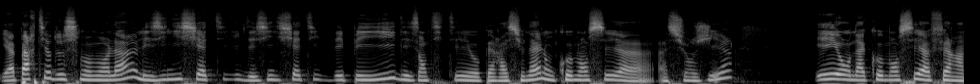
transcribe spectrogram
Et à partir de ce moment-là, les initiatives, des initiatives des pays, des entités opérationnelles ont commencé à, surgir. Et on a commencé à faire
